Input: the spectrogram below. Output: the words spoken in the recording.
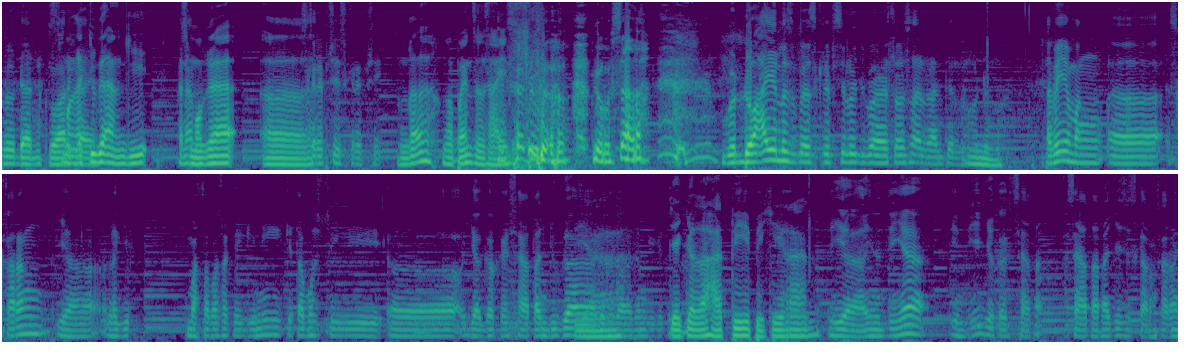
lu dan keluarga. semangat ya. juga Anggi Kenapa? semoga eh, Skripsi, skripsi. enggak lah ngapain selesain nggak usah lah Gue doain lu supaya skripsi lu juga selesai nanti lu. Waduh. Tapi emang eh, sekarang ya lagi masa-masa kayak gini kita mesti eh, jaga kesehatan juga Iya. dan segala macam kayak gitu. jagalah hati pikiran Iya intinya intinya jaga kesehatan kesehatan aja sih sekarang sekarang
